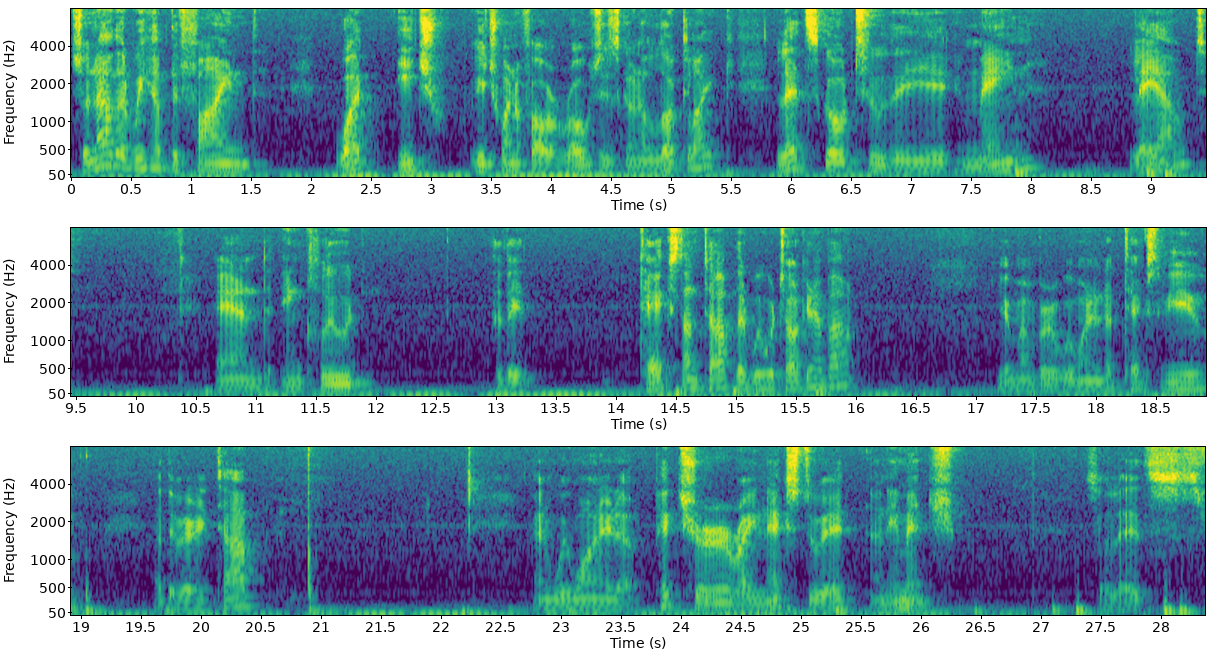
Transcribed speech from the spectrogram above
So now that we have defined what each each one of our rows is going to look like, let's go to the main layout and include the text on top that we were talking about. You remember we wanted a text view at the very top and we wanted a picture right next to it, an image. So let's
